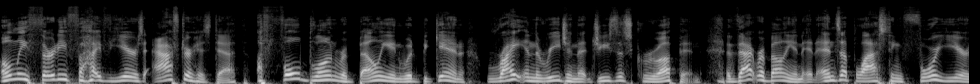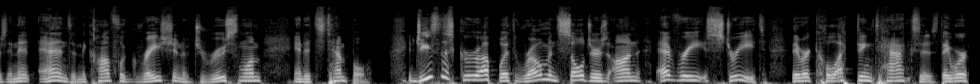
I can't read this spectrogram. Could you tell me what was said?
Only 35 years after his death, a full blown rebellion would begin right in the region that Jesus grew up in. That rebellion, it ends up lasting four years and it ends in the conflagration of Jerusalem and its temple. Jesus grew up with Roman soldiers on every street. They were collecting taxes. They were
